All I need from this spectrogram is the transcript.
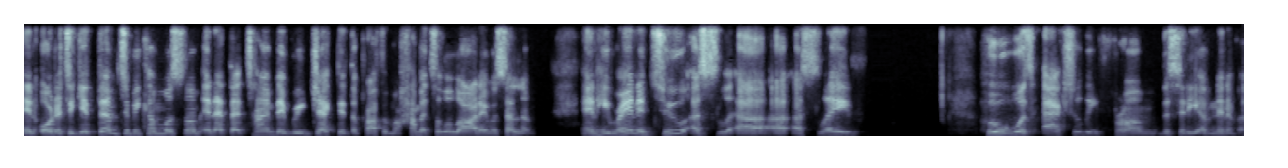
in order to get them to become Muslim. And at that time, they rejected the Prophet Muhammad wasallam. And he ran into a, sl- uh, a, a slave who was actually from the city of Nineveh.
